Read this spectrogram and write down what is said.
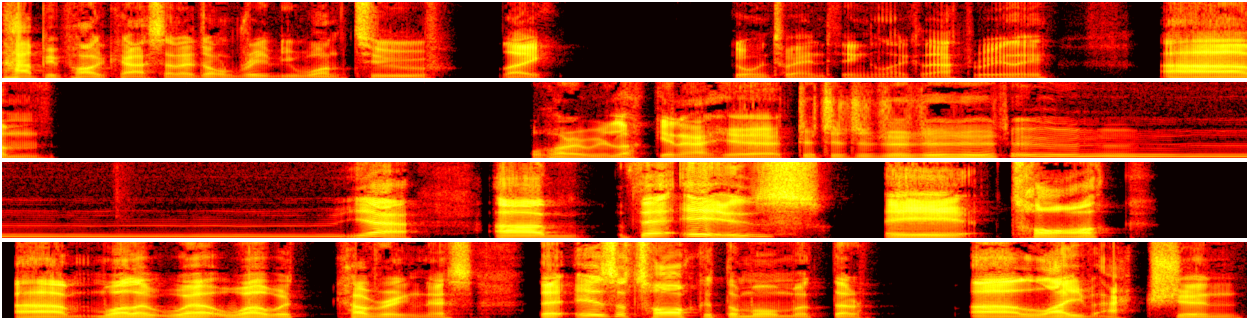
happy podcast, and I don't really want to like go into anything like that really. Um, what are we looking at here? Yeah. Um, there is a talk. Um, while while while we're covering this, there is a talk at the moment that a live action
